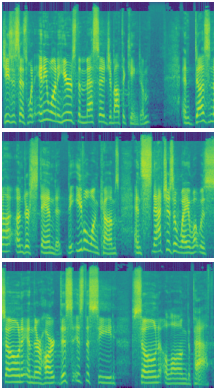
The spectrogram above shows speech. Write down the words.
Jesus says, when anyone hears the message about the kingdom, and does not understand it. The evil one comes and snatches away what was sown in their heart. This is the seed sown along the path.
